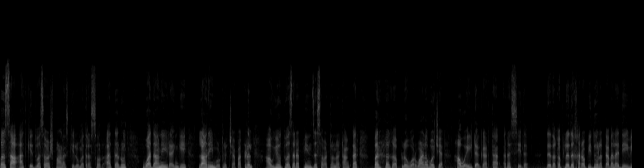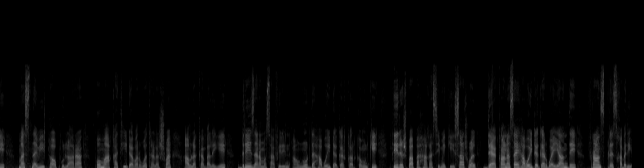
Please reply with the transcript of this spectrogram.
په ساعت کې دوه سوه شپاړس کیلومتره سرعت درلود، ودانۍ ړنګې، لارۍ موټر چپه کړل او یو دوه زره پنځه سوه ټنه ټانکر پر هغه پله ورواړاوه چې هوایي ډګر ته رسېده. د دغه پله د خرابیدو له کبله د یوې مصنوعي ټاپو لاره په موقتي ډور وتړل شوه او له کبله یې درې زره مسافرین او نور د هوایي ډګر کارکوونکي تیره شپه په هغه سیمه کې ایسار شول. د کانسای هوایي ډګر ویاند د فرانس پریس خبري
